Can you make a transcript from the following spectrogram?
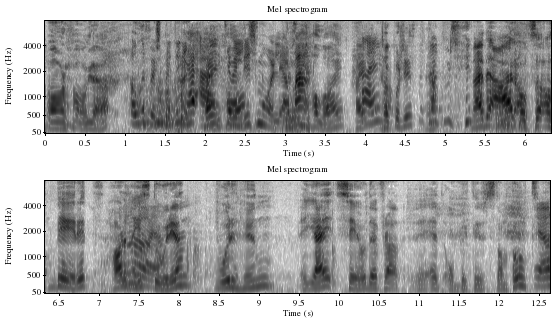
Hva var det for greia? Aller først, Petter, jeg er ikke veldig smålig av meg. Hallo, hei. Hei. Takk for sist. Takk for sist. Nei, det er altså at Berit har denne historien hvor hun Jeg ser jo det fra et objektivt standpunkt. Ja.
